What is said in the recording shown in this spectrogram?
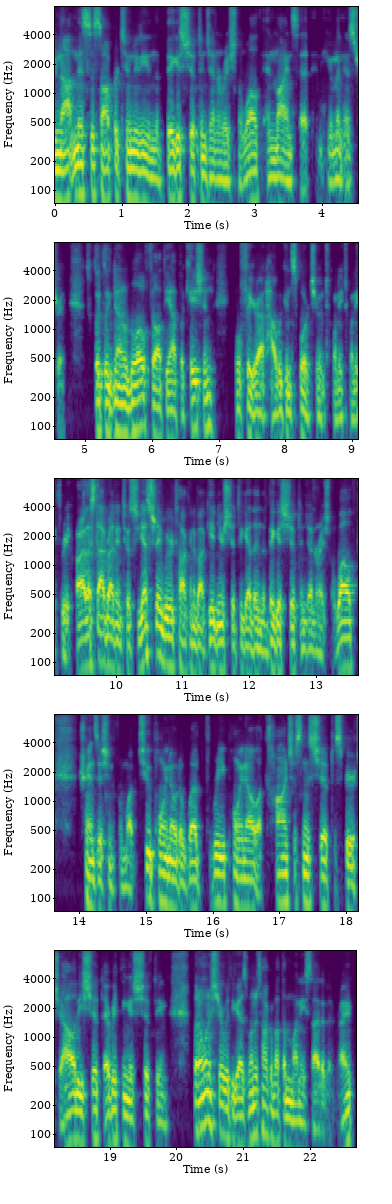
Do not miss this opportunity in the biggest shift in generational wealth and mindset in human history. So click link down below, fill out the application. We'll figure out how we can support you in 2023. All right, let's dive right into it. So yesterday we were talking about getting your shit together in the biggest shift in generational wealth, transition from Web 2.0 to Web 3.0, a consciousness shift, a spirituality shift. Everything is shifting. But I want to share with you guys, I want to talk about the money side of it, right?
